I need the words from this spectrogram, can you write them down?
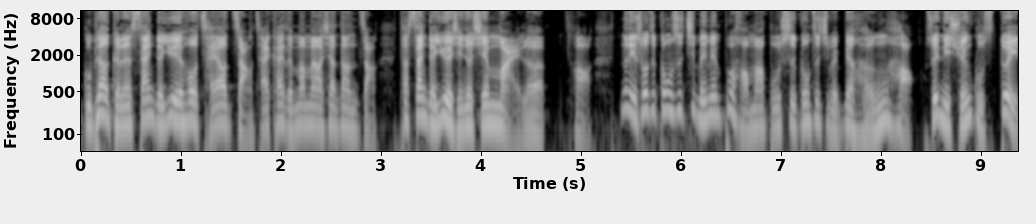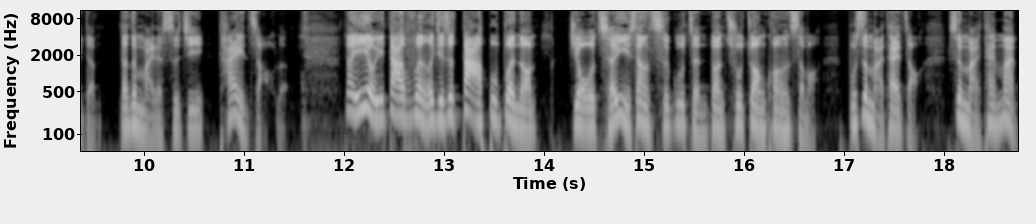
股票可能三个月后才要涨，才开始慢慢要向上涨，他三个月前就先买了。好，那你说这公司基本面不好吗？不是，公司基本面很好，所以你选股是对的，但是买的时机太早了。那也有一大部分，而且是大部分哦，九成以上持股诊断出状况是什么？不是买太早，是买太慢。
